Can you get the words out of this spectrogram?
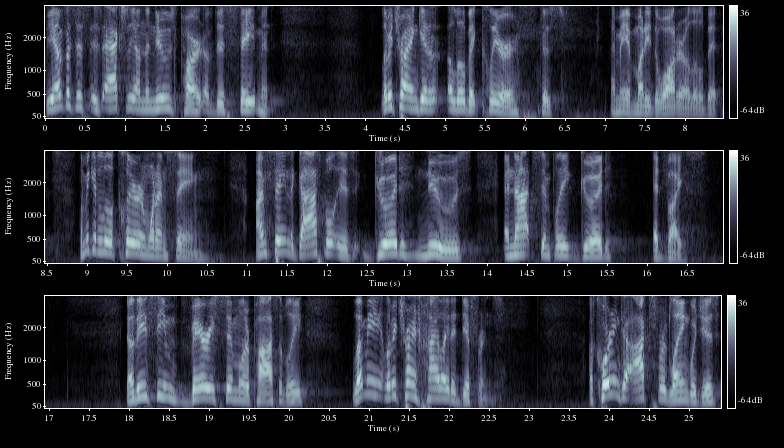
The emphasis is actually on the news part of this statement. Let me try and get a little bit clearer because I may have muddied the water a little bit. Let me get a little clearer in what I'm saying. I'm saying the gospel is good news and not simply good advice. Now, these seem very similar, possibly. Let me, let me try and highlight a difference. According to Oxford Languages,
